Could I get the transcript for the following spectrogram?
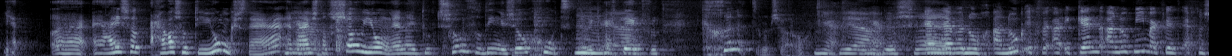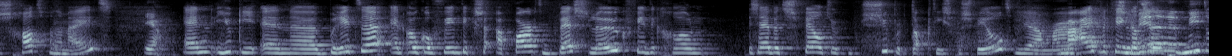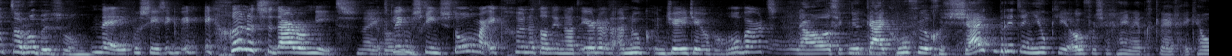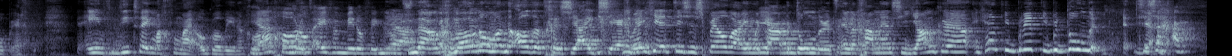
Ja, eh, hij, is ook, hij was ook de jongste, hè? En Ja. hij is nog zo jong en hij doet zoveel dingen zo goed. Dat ik echt Ja. denk van, ik gun het hem zo. Ja. Ja. Dus, eh, En dan hebben we nog Anouk. Ik, vind- ik ken Anouk niet, maar ik vind het echt een schat van een meid. Ja. En Yuki en eh Britten. En ook al vind ik ze apart best leuk, vind ik gewoon... Ze hebben het spel natuurlijk super tactisch gespeeld. Ja, maar, Maar eigenlijk vind ze ik dat winnen ze... het niet op de Robinson. Nee, precies. Ik, ik, ik gun het ze daardoor niet. Nee, het klinkt niet. misschien stom, maar ik gun het dan inderdaad eerder een Anouk, een JJ of een Robert. Nou, als ik nu kijk hoeveel gezeik Brit en Yuki over zich heen hebben gekregen. Ik hoop echt... Een van die twee mag voor mij ook wel winnen. Gewoon ja, gewoon om om het- even een middelvinger Ja. Nou, gewoon om een, al dat gezeik zeg. Weet je, het is een spel waar je elkaar Ja. bedondert. En dan gaan mensen janken. Ja, die Brit die bedondert. Het is, een,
